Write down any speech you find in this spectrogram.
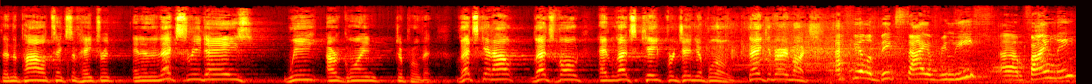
than the politics of hatred. And in the next three days, we are going to prove it. Let's get out, let's vote, and let's keep Virginia blue. Thank you very much. I feel a big sigh of relief. Um, finally,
